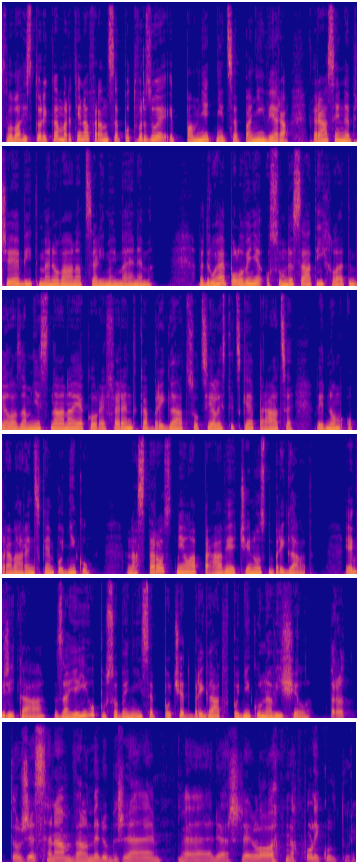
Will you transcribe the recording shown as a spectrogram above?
Slova historika Martina France potvrzuje i pamětnice paní Věra, která si nepřeje být jmenována celým jménem. Ve druhé polovině 80. let byla zaměstnána jako referentka brigád socialistické práce v jednom opravárenském podniku. Na starost měla právě činnost brigád. Jak říká, za jejího působení se počet brigád v podniku navýšil. Protože se nám velmi dobře eh, dařilo na polikultury.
